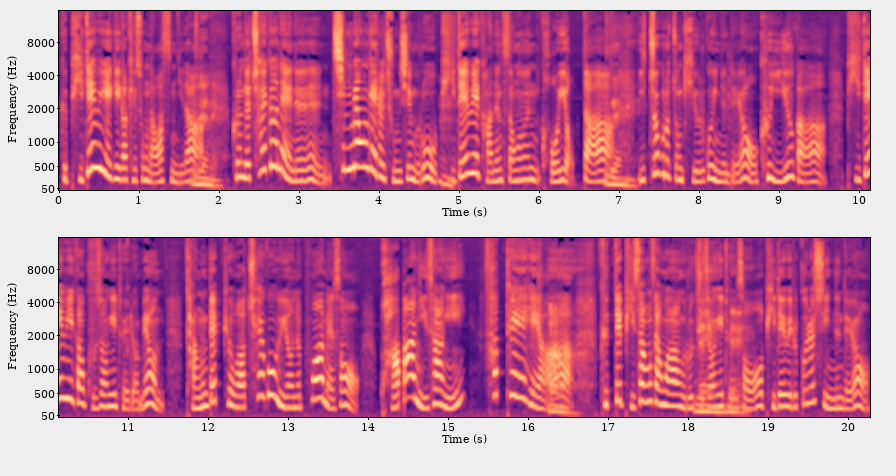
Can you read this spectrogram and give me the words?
그 비대위 얘기가 계속 나왔습니다. 네네. 그런데 최근에는 친명계를 중심으로 음. 비대위 가능성은 거의 없다. 네네. 이쪽으로 좀 기울고 있는데요. 그 이유가 비대위가 구성이 되려면 당 대표와 최고위원을 포함해서 과반 이상이 사퇴해야 아. 그때 비상 상황으로 규정이 네, 돼서 네. 비대위를 꾸릴 수 있는데요.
